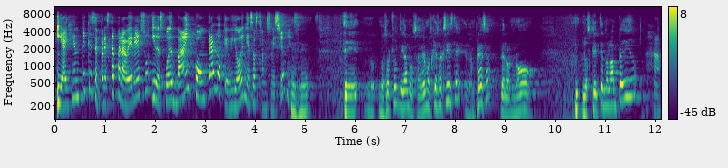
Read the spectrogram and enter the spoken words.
y hay gente que se presta para ver eso y después va y compra lo que vio en esas transmisiones. Eh, no- nosotros, digamos, sabemos que eso existe en la empresa, pero no, los clientes no lo han pedido Ajá.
